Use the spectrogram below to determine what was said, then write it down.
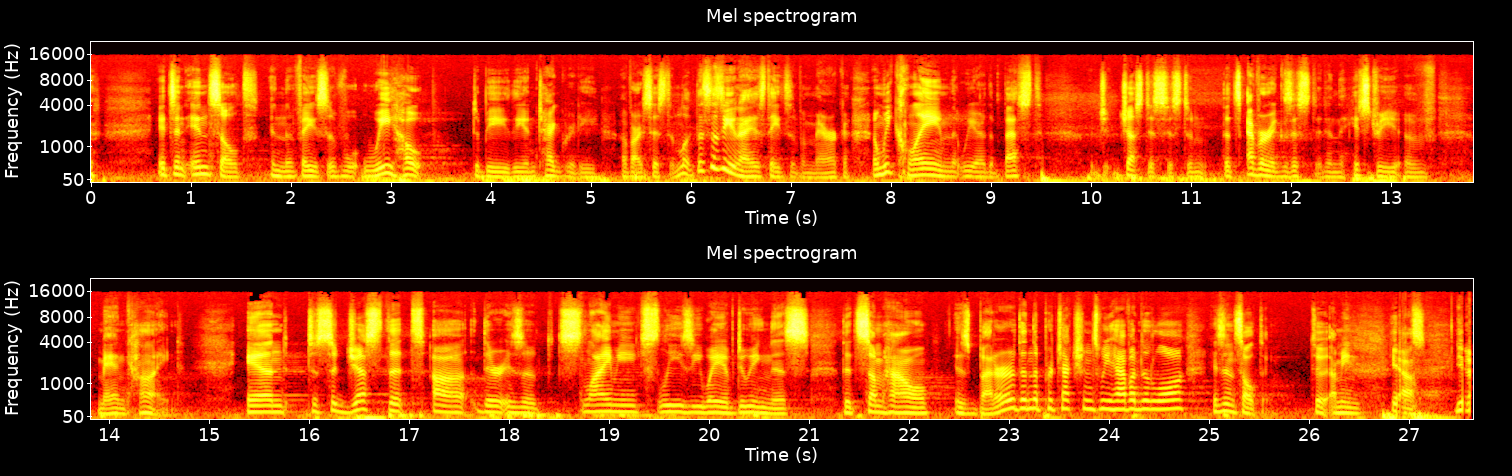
it's an insult in the face of what we hope to be the integrity of our system. Look, this is the United States of America, and we claim that we are the best j- justice system that's ever existed in the history of mankind. And to suggest that uh, there is a slimy, sleazy way of doing this that somehow is better than the protections we have under the law is insulting. To I mean, Yeah. You know-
